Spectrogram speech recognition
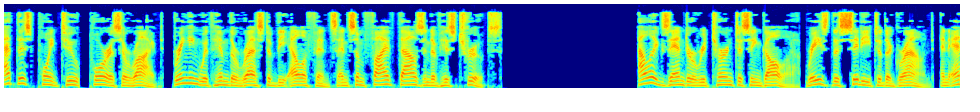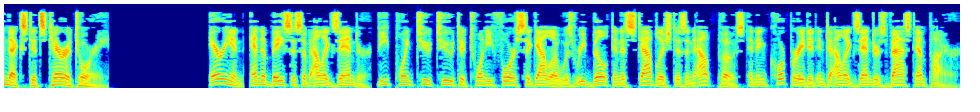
At this point too, Porus arrived, bringing with him the rest of the elephants and some 5,000 of his troops, Alexander returned to Singala, razed the city to the ground, and annexed its territory. Arrian, Anabasis of Alexander, v.22–24 Sagala was rebuilt and established as an outpost and incorporated into Alexander's vast empire.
